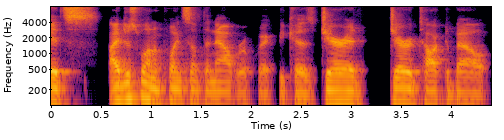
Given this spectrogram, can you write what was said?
it's I just want to point something out real quick because Jared Jared talked about,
